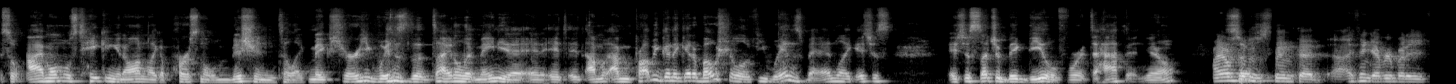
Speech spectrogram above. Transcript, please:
so I'm almost taking it on like a personal mission to like make sure he wins the title at Mania. And it, it I'm I'm probably gonna get emotional if he wins, man. Like it's just it's just such a big deal for it to happen, you know? I also So- just think that I think everybody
